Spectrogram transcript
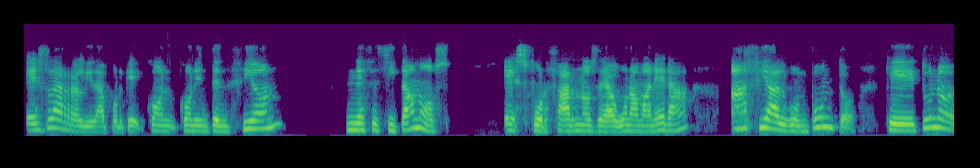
es la realidad, porque con, con intención necesitamos esforzarnos de alguna manera hacia algún punto, que tú no,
